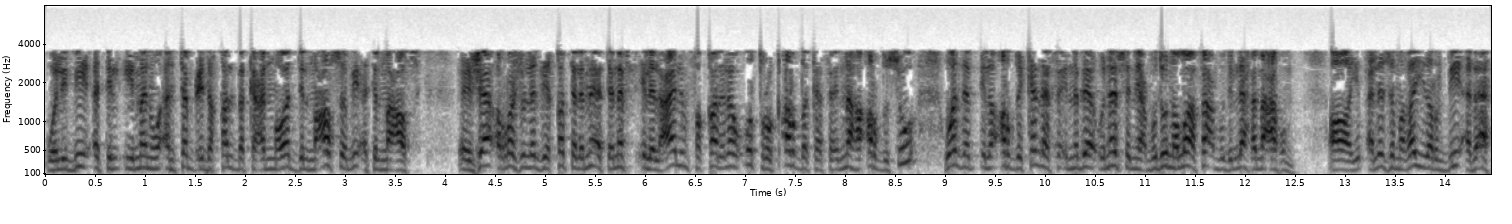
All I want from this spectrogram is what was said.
ولبيئة الإيمان وأن تبعد قلبك عن مواد المعاصي وبيئة المعاصي. جاء الرجل الذي قتل مئة نفس إلى العالم فقال له اترك أرضك فإنها أرض سوء واذهب إلى أرض كذا فإن بها أناس يعبدون الله فاعبد الله معهم. آه يبقى لازم أغير البيئة بقى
